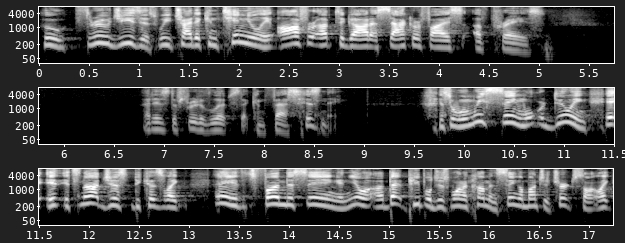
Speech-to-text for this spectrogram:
who, through Jesus, we try to continually offer up to God a sacrifice of praise. That is the fruit of lips that confess his name. And so when we sing, what we're doing, it, it, it's not just because, like, hey, it's fun to sing, and you know, I bet people just want to come and sing a bunch of church songs. Like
